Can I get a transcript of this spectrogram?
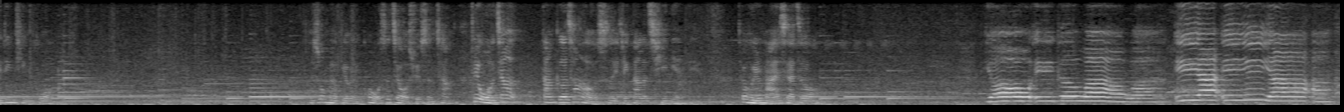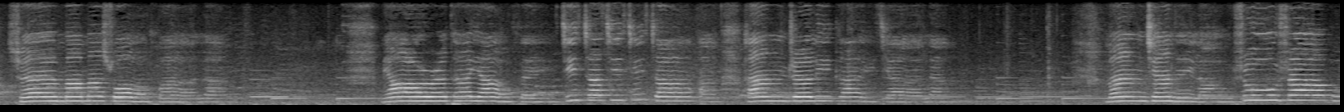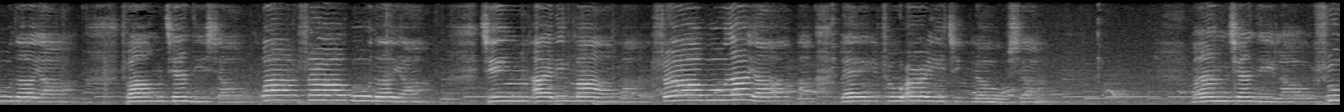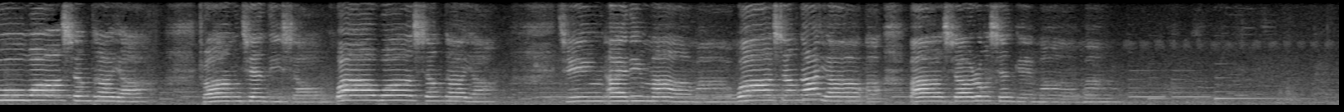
一定听过。可是我没有表演过，我是教我学生唱。对我这样当歌唱老师已经当了七年了，就回马来西亚之后，有一个娃娃咿呀咿呀，学妈妈说话啦。鸟儿它要飞，叽喳叽叽喳，门前的老树舍不得呀，窗前的小花舍不得呀，亲爱的妈妈舍不得呀，泪珠儿已经流下。门前的老树我想它呀，窗前的小花我想它呀。亲爱的妈妈，我想她呀，把笑容献给妈妈。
